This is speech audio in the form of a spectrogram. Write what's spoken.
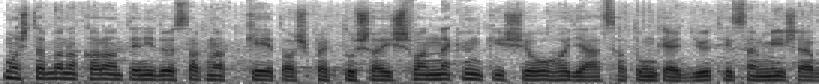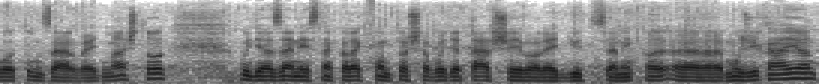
Most ebben a karantén időszaknak két aspektusa is van. Nekünk is jó, hogy játszhatunk együtt, hiszen mi is el voltunk zárva egymástól. Ugye a zenésznek a legfontosabb, hogy a társaival együtt zenik, uh, muzsikáljon.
